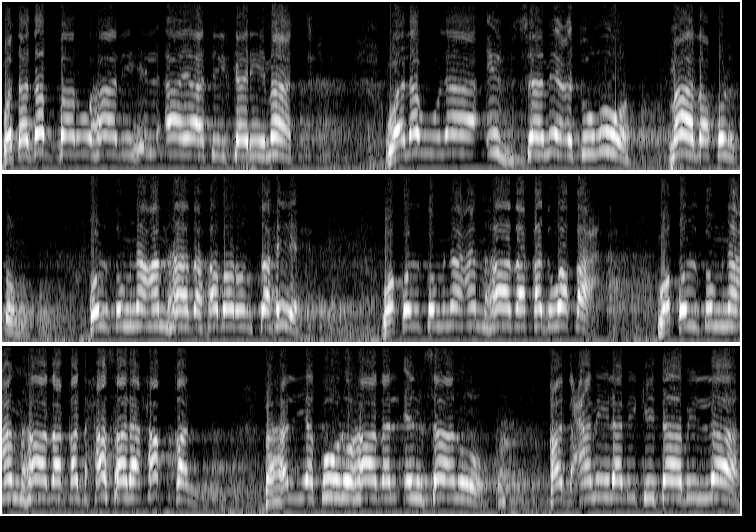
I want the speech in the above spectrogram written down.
وتدبروا هذه الآيات الكريمات ولولا إذ سمعتموه ماذا قلتم؟ قلتم نعم هذا خبر صحيح وقلتم نعم هذا قد وقع وقلتم نعم هذا قد حصل حقا فهل يكون هذا الإنسان قد عمل بكتاب الله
